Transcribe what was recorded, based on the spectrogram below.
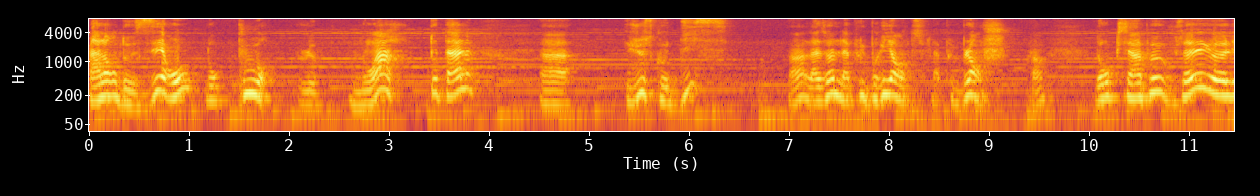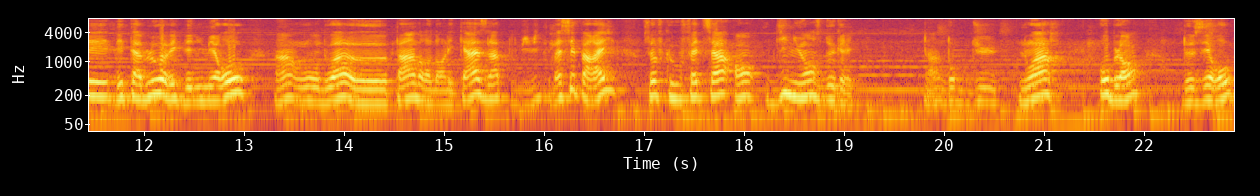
allant de 0, donc pour le noir total, jusqu'au 10, hein, la zone la plus brillante, la plus blanche. Hein. Donc c'est un peu, vous savez, euh, les, tableaux avec des numéros, hein, où on doit euh, peindre dans les cases, là, bah, c'est pareil, sauf que vous faites ça en 10 nuances de gris. Hein, donc du noir au blanc, de 0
